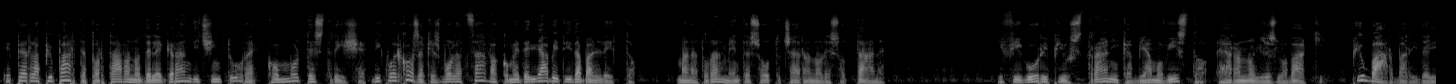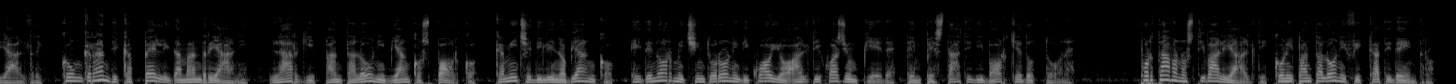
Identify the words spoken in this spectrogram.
e per la più parte portavano delle grandi cinture con molte strisce di qualcosa che svolazzava come degli abiti da balletto, ma naturalmente sotto c'erano le sottane. I figuri più strani che abbiamo visto erano gli slovacchi, più barbari degli altri, con grandi cappelli da mandriani, larghi pantaloni bianco sporco, camicie di lino bianco ed enormi cinturoni di cuoio alti quasi un piede, tempestati di borchie d'ottone. Portavano stivali alti, con i pantaloni ficcati dentro,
